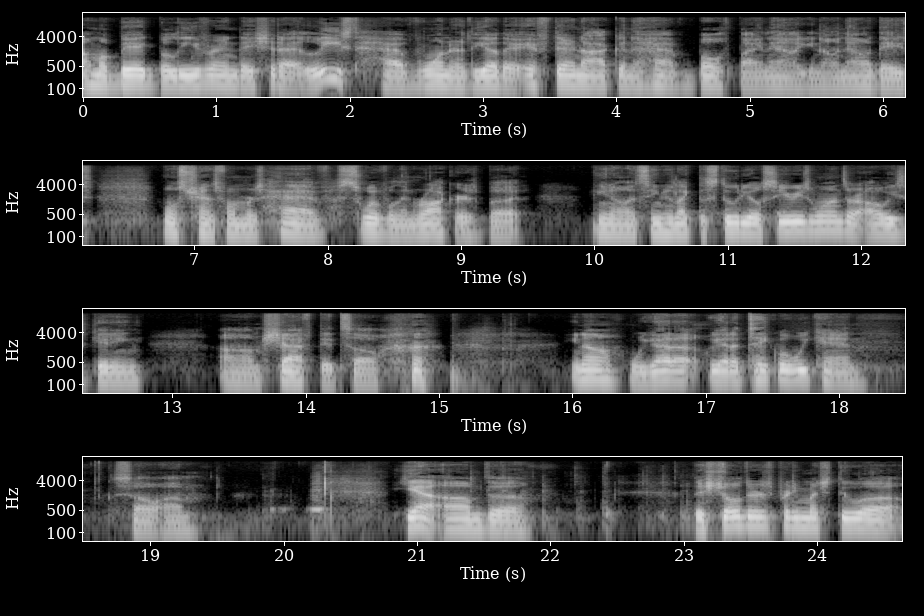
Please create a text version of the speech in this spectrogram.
I'm a big believer in they should at least have one or the other if they're not going to have both by now. You know, nowadays most Transformers have swivel and rockers, but you know, it seems like the studio series ones are always getting um, shafted. So, you know, we gotta we gotta take what we can. So um, yeah, um, the the shoulders pretty much do a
